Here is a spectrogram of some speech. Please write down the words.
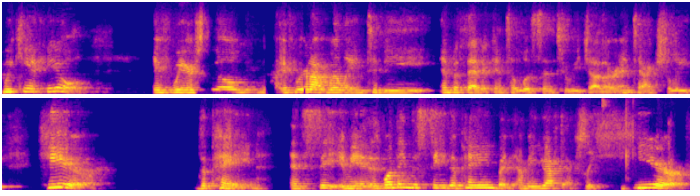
We can't heal if we are still if we're not willing to be empathetic and to listen to each other and to actually hear the pain and see. I mean, it's one thing to see the pain, but I mean, you have to actually hear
